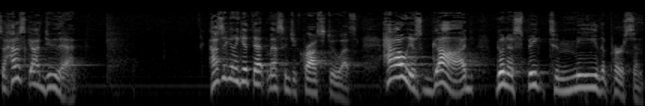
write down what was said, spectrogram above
So, how does God do that? How's He going to get that message across to us? How is God going to speak to me, the person?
